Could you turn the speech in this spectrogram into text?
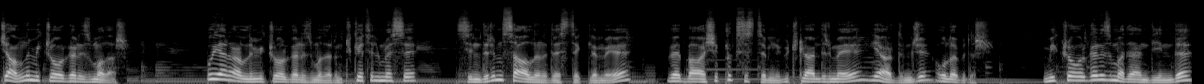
canlı mikroorganizmalar. Bu yararlı mikroorganizmaların tüketilmesi, sindirim sağlığını desteklemeye ve bağışıklık sistemini güçlendirmeye yardımcı olabilir. Mikroorganizma dendiğinde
